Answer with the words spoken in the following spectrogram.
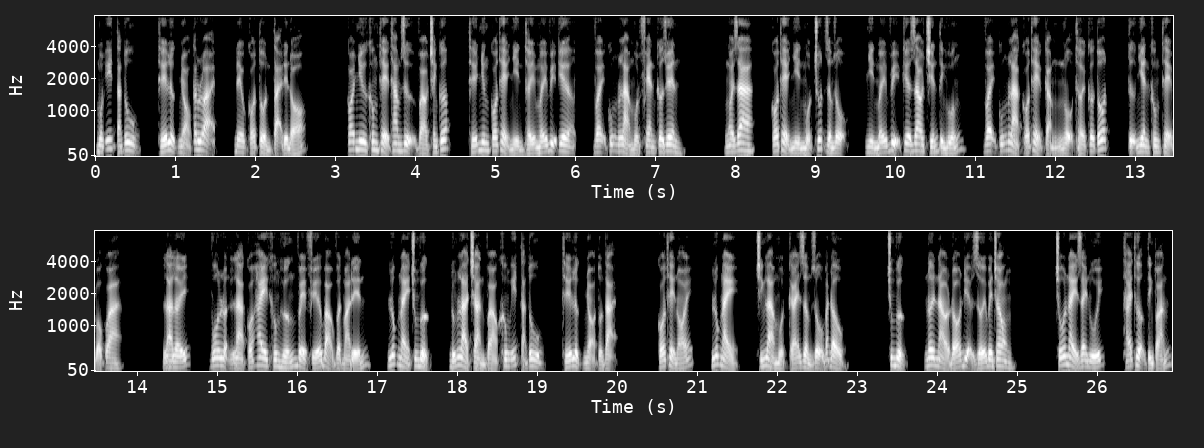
một ít tán tu thế lực nhỏ các loại đều có tồn tại đến đó. Coi như không thể tham dự vào tranh cướp thế nhưng có thể nhìn thấy mấy vị kia vậy cũng là một phen cơ duyên. Ngoài ra có thể nhìn một chút rầm rộ nhìn mấy vị kia giao chiến tình huống vậy cũng là có thể cảm ngộ thời cơ tốt tự nhiên không thể bỏ qua là lấy, vô luận là có hay không hướng về phía bảo vật mà đến, lúc này trung vực, đúng là tràn vào không ít tán tu, thế lực nhỏ tồn tại. Có thể nói, lúc này, chính là một cái rầm rộ bắt đầu. Trung vực, nơi nào đó địa giới bên trong. Chỗ này dây núi, thái thượng tính toán,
